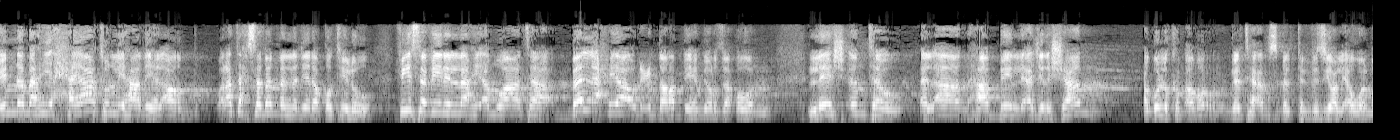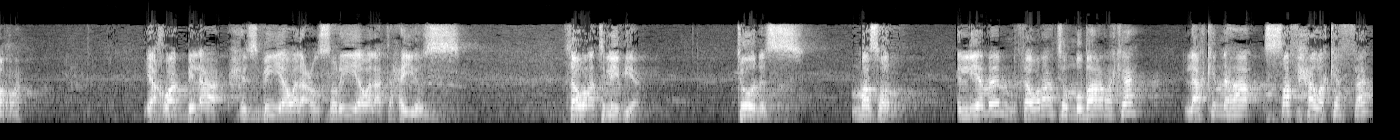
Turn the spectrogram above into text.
إنما هي حياة لهذه الأرض. ولا تحسبن الذين قتلوا في سبيل الله أمواتا بل أحياء عند ربهم يرزقون. ليش أنتوا الآن هابين لأجل الشام؟ أقول لكم أمر قلتها أمس بالتلفزيون لأول مرة. يا أخوان بلا حزبية ولا عنصرية ولا تحيز. ثورة ليبيا تونس مصر اليمن ثورات مباركة لكنها صفحة وكفة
